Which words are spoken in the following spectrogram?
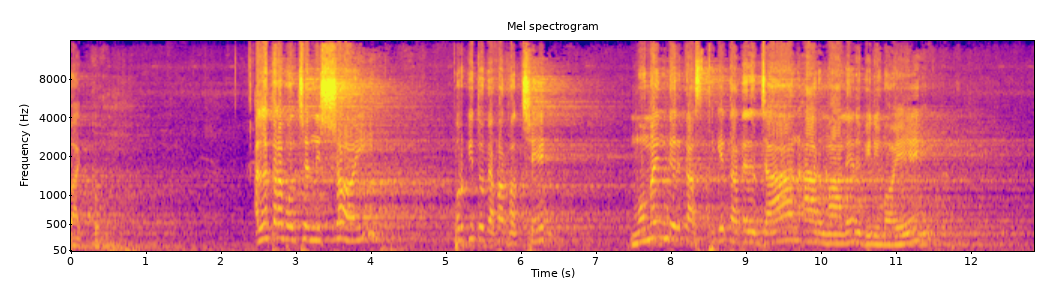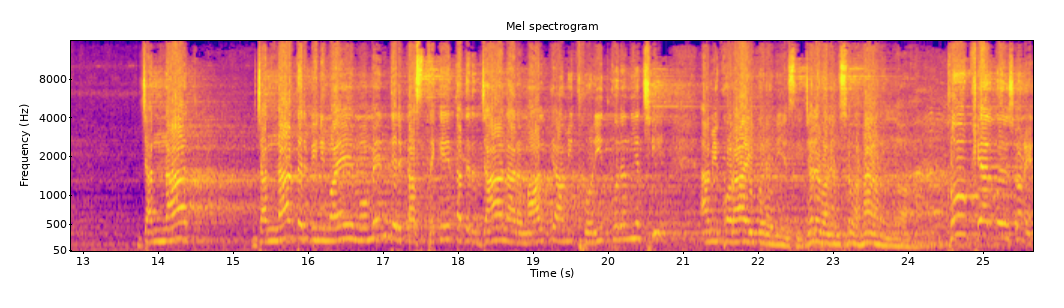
বাক্য আল্লাহ তারা বলছেন নিশ্চয় প্রকৃত ব্যাপার হচ্ছে মোমেনদের কাছ থেকে তাদের জান আর মালের বিনিময়ে জান্নাত, জান্নাতের বিনিময়ে মোমেনদের কাছ থেকে তাদের জান আর মালকে আমি খরিদ করে নিয়েছি, আমি কড়াই করে নিয়েছি। জোরে বলেন, সুবহানাল্লাহ। খুব খেয়াল করে শোনেন,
